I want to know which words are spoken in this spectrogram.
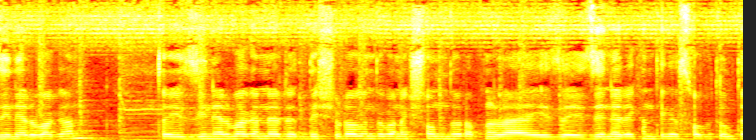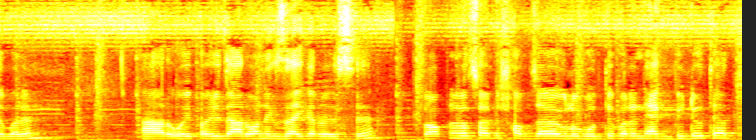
জিনের বাগান। তো এই জিনের বাগানের দৃশ্যটাও কিন্তু অনেক সুন্দর। আপনারা এই যে জিনের এখান থেকে ছবি তুলতে পারেন। আর ওই পাশে আরও অনেক জায়গা রয়েছে। তো আপনারা চাইলে সব জায়গাগুলো ঘুরতে পারেন। এক ভিডিওতে এত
